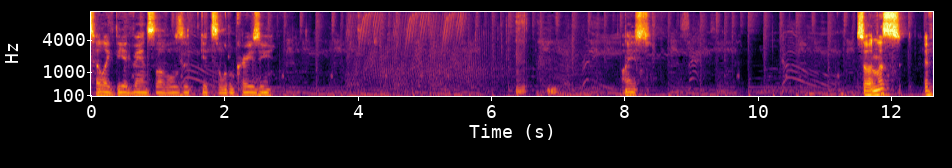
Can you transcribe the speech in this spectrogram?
to like the advanced levels, it gets a little crazy. Nice. So unless if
